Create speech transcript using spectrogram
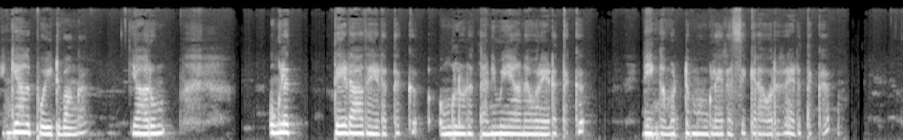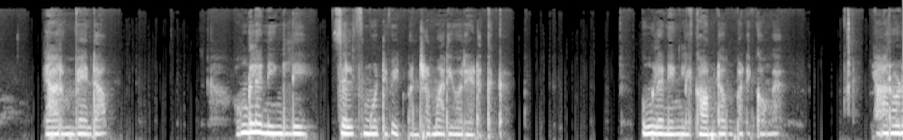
எங்கேயாவது போயிட்டு வாங்க. யாரும் உங்களை தேடாத இடத்துக்கு உங்களோட தனிமையான ஒரு இடத்துக்கு நீங்கள் மட்டும் உங்களை ரசிக்கிற ஒரு இடத்துக்கு யாரும் வேண்டாம். உங்களை நீங்களே செல்ஃப் மோட்டிவேட் பண்ணுற மாதிரி ஒரு இடத்துக்கு. உங்களை நீங்களே காம் டவுன் பண்ணிக்கோங்க. யாரோட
